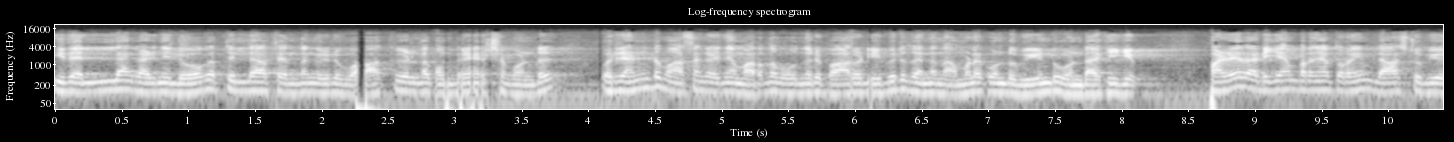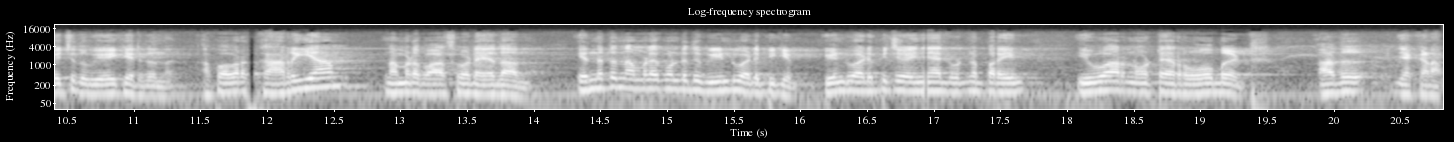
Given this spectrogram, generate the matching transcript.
ഇതെല്ലാം കഴിഞ്ഞ് ലോകത്തില്ലാത്ത എന്തെങ്കിലും ഒരു വാക്കുകളുടെ കോമ്പിനേഷൻ കൊണ്ട് ഒരു രണ്ട് മാസം കഴിഞ്ഞാൽ മറന്നു പോകുന്ന ഒരു പാസ്വേഡ് ഇവർ തന്നെ നമ്മളെ കൊണ്ട് വീണ്ടും ഉണ്ടാക്കിക്കും. പഴയത് അടിക്കാൻ പറഞ്ഞാൽ തുടങ്ങും ലാസ്റ്റ് ഉപയോഗിച്ചത് ഉപയോഗിക്കരുതെന്ന്. അപ്പോൾ അവർക്കറിയാം നമ്മുടെ പാസ്വേഡ് ഏതാന്ന്. എന്നിട്ട് നമ്മളെ കൊണ്ട് ഇത് വീണ്ടും അടുപ്പിക്കും. വീണ്ടും അടുപ്പിച്ചു കഴിഞ്ഞാൽ ഉടനെ പറയും you are not a robot അത് ഞെക്കണം.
